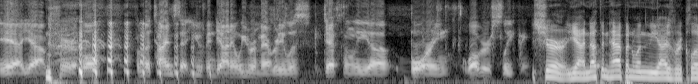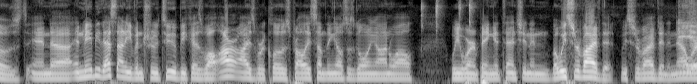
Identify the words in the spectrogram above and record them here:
Yeah, yeah, I'm sure. Well, from the times that you've been down and we remember, it was definitely uh, boring while we were sleeping. Sure. Yeah. Nothing happened when the eyes were closed, and uh, and maybe that's not even true too, because while our eyes were closed, probably something else was going on while we weren't paying attention. And but we survived it. We survived it, and now we're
